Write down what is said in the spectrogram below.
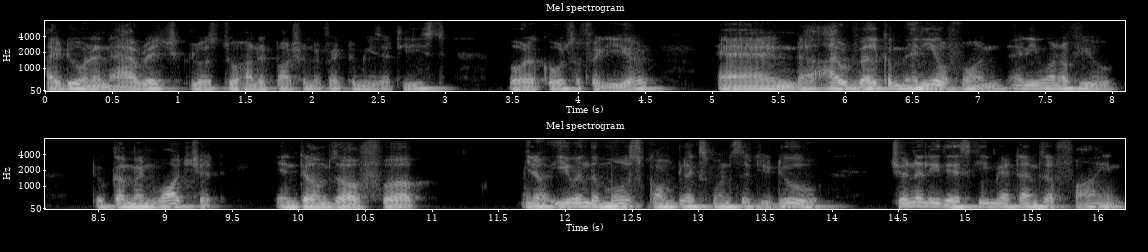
I do on an average close to 100 partial nephrectomies at least over a course of a year, and uh, I would welcome any of one, any one of you, to come and watch it. In terms of, uh, you know, even the most complex ones that you do, generally the ischemia times are fine.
